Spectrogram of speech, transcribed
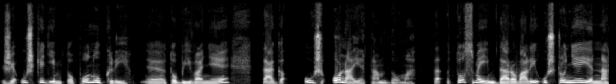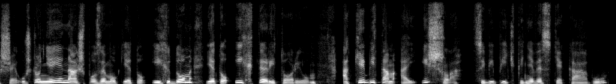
že už keď im to ponúkli, e, to bývanie, tak už ona je tam doma. To sme im darovali, už to nie je naše, už to nie je náš pozemok, je to ich dom, je to ich teritorium. A keby tam aj išla si vypiť k neveste kávu,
